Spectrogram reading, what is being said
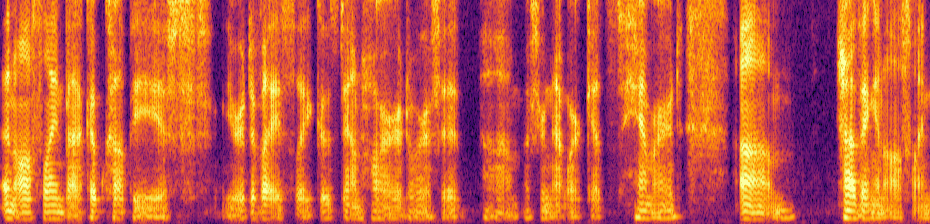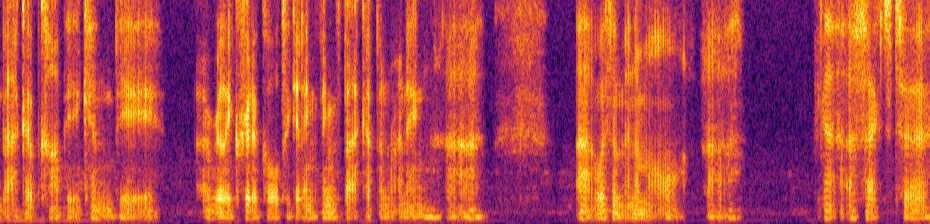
an offline backup copy if your device like goes down hard or if it um, if your network gets hammered um, having an offline backup copy can be really critical to getting things back up and running uh, uh, with a minimal uh, effect to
